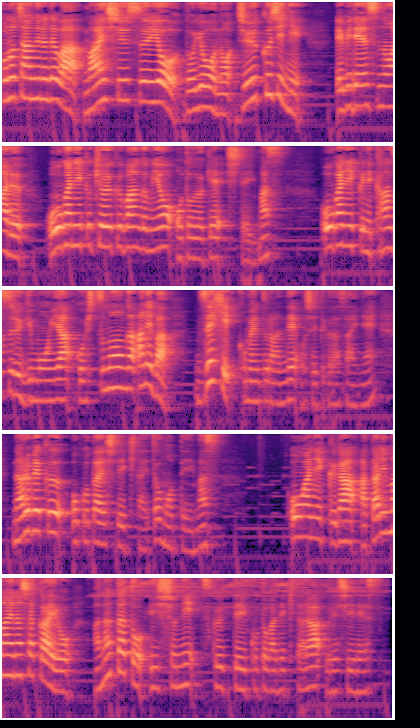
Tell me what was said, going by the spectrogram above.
このチャンネルでは毎週水曜、土曜の19時にエビデンスのあるオーガニック教育番組をお届けしています。オーガニックに関する疑問やご質問があれば、ぜひコメント欄で教えてくださいね。なるべくお答えしていきたいと思っています。オーガニックが当たり前な社会をあなたと一緒に作っていくことができたら嬉しいです。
